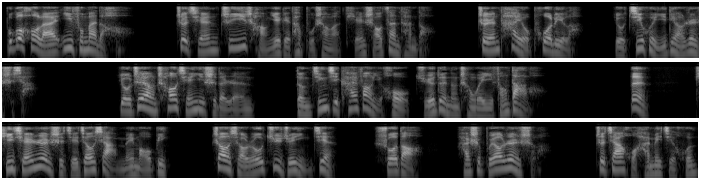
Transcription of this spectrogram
不过后来衣服卖得好，这钱制衣厂也给他补上了。田勺赞叹道：“这人太有魄力了，有机会一定要认识下。有这样超前意识的人，等经济开放以后，绝对能成为一方大佬。”嗯，提前认识结交下没毛病。赵小柔拒绝引荐，说道：“还是不要认识了，这家伙还没结婚。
